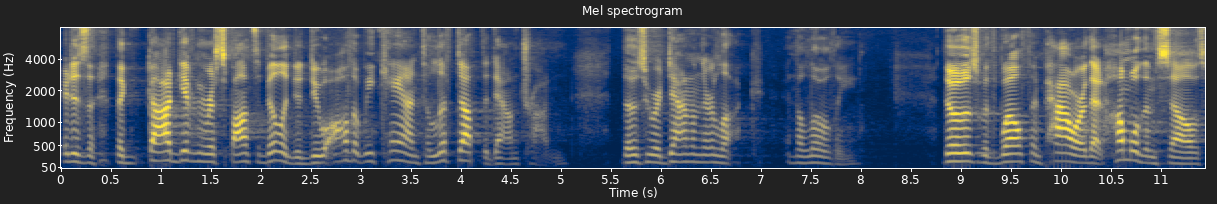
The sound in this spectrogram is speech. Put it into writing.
It is the God given responsibility to do all that we can to lift up the downtrodden, those who are down on their luck, and the lowly. Those with wealth and power that humble themselves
